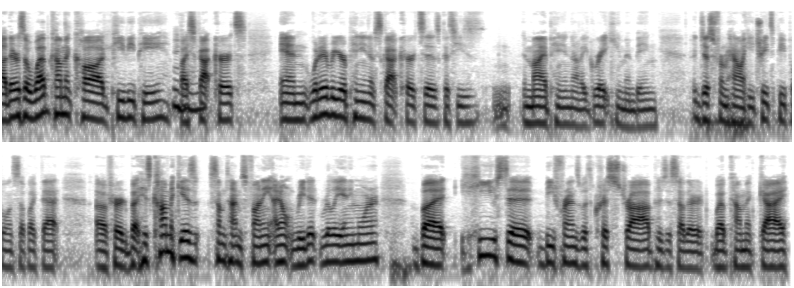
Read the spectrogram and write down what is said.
uh, there's a webcomic called PvP by Scott Kurtz. And whatever your opinion of Scott Kurtz is, because he's, in my opinion, not a great human being, just from how he treats people and stuff like that. I've heard, but his comic is sometimes funny. I don't read it really anymore, but he used to be friends with Kris Straub, who's this other webcomic guy,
